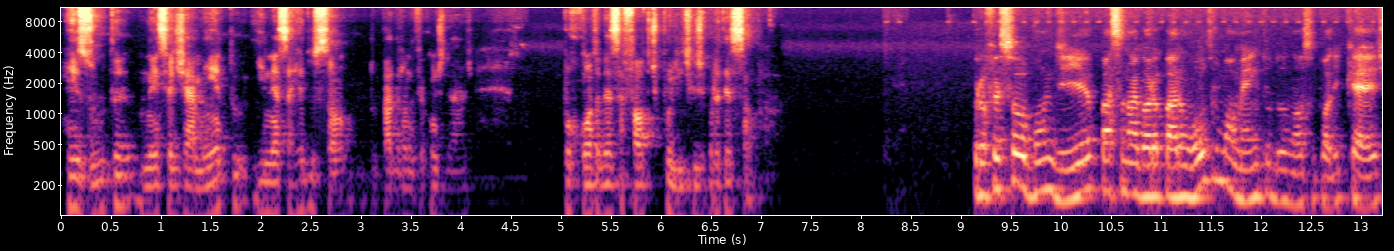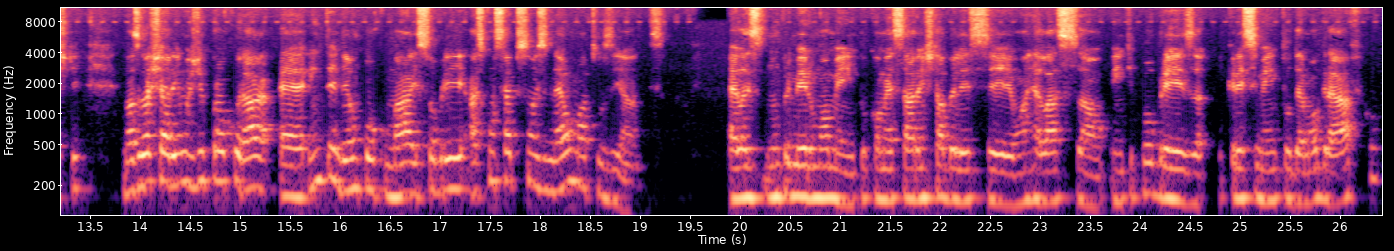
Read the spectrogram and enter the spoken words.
resulta nesse adiamento e nessa redução do padrão da fecundidade por conta dessa falta de políticas de proteção. Professor, bom dia. Passando agora para um outro momento do nosso podcast, nós gostaríamos de procurar é, entender um pouco mais sobre as concepções neomatusianas. Elas, num primeiro momento, começaram a estabelecer uma relação entre pobreza e crescimento demográfico,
